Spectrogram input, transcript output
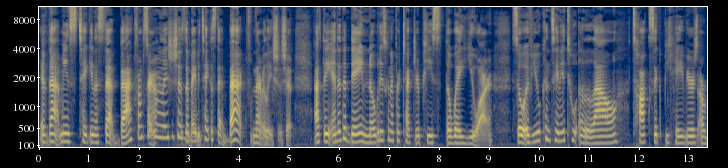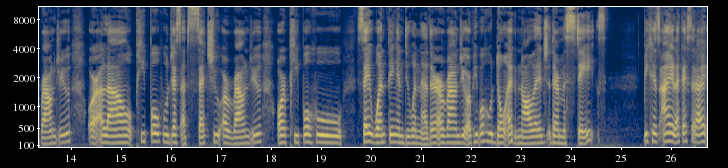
If that means taking a step back from certain relationships, then maybe take a step back from that relationship. At the end of the day, nobody's going to protect your peace the way you are. So if you continue to allow toxic behaviors around you or allow people who just upset you around you or people who say one thing and do another around you or people who don't acknowledge their mistakes because I, like I said, I,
